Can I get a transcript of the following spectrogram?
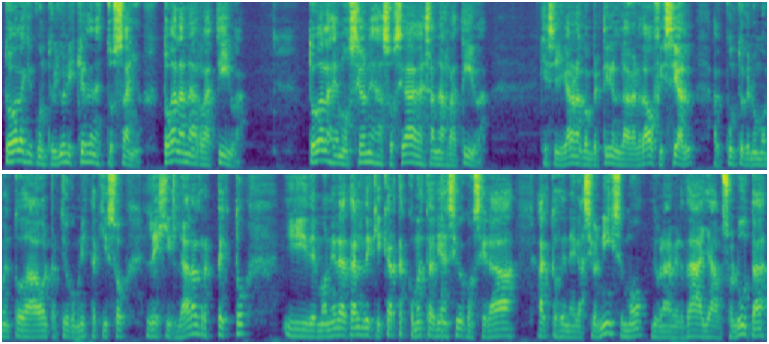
toda la que construyó la izquierda en estos años, toda la narrativa, todas las emociones asociadas a esa narrativa, que se llegaron a convertir en la verdad oficial, al punto que en un momento dado el Partido Comunista quiso legislar al respecto, y de manera tal de que cartas como esta habrían sido consideradas actos de negacionismo de una verdad ya absoluta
